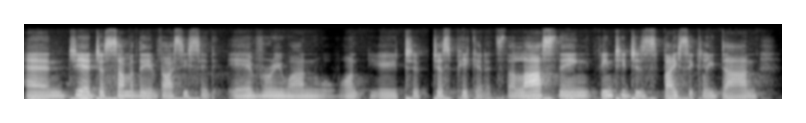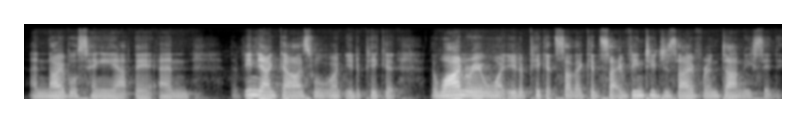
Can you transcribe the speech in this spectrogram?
and yeah, just some of the advice he said. Everyone will want you to just pick it. It's the last thing. Vintage is basically done, and Noble's hanging out there, and the vineyard guys will want you to pick it. The winery will want you to pick it so they could say vintage is over and done. He said,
